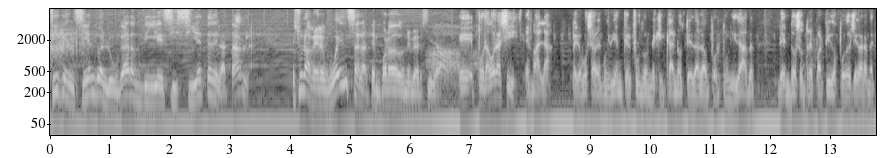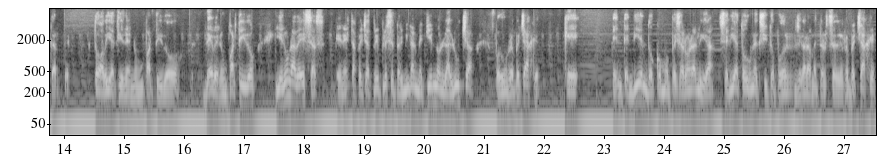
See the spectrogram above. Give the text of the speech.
siguen siendo el lugar 17 de la tabla. Es una vergüenza la temporada de universidad. Eh, por ahora sí, es mala pero vos sabés muy bien que el fútbol mexicano te da la oportunidad de en dos o tres partidos poder llegar a meterte. Todavía tienen un partido, deben un partido, y en una de esas, en esta fecha triple, se terminan metiendo en la lucha por un repechaje, que entendiendo cómo empezaron la liga, sería todo un éxito poder llegar a meterse del repechaje,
